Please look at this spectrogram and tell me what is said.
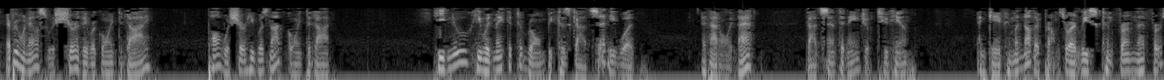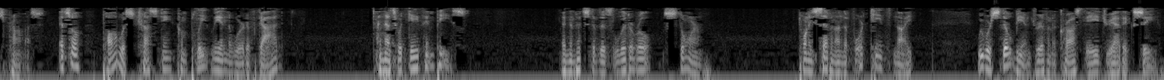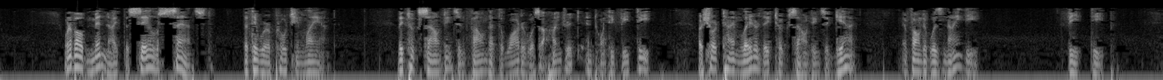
Everyone else was sure they were going to die. Paul was sure he was not going to die. He knew he would make it to Rome because God said he would. And not only that, God sent an angel to him and gave him another promise, or at least confirmed that first promise. And so Paul was trusting completely in the Word of God, and that's what gave him peace in the midst of this literal storm. 27. On the 14th night, we were still being driven across the Adriatic Sea. When about midnight the sailors sensed that they were approaching land. They took soundings and found that the water was a 120 feet deep. A short time later they took soundings again and found it was 90 feet deep.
